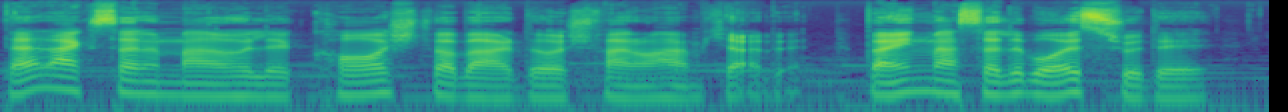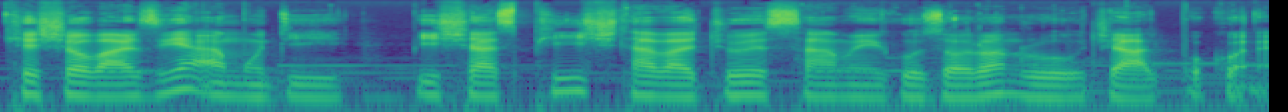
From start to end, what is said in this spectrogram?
در اکثر مراحل کاشت و برداشت فراهم کرده و این مسئله باعث شده کشاورزی عمودی بیش از پیش توجه سرمایه گذاران رو جلب بکنه.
